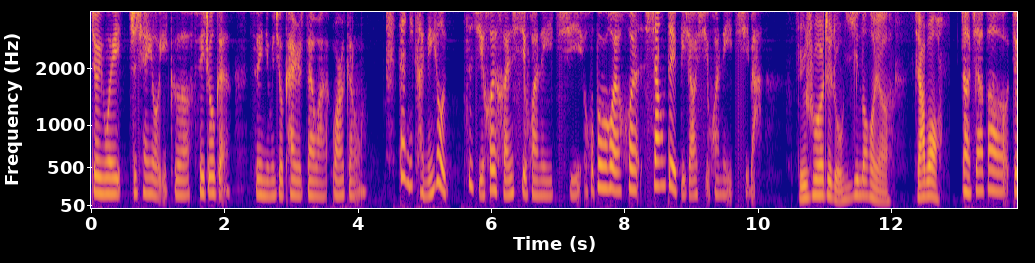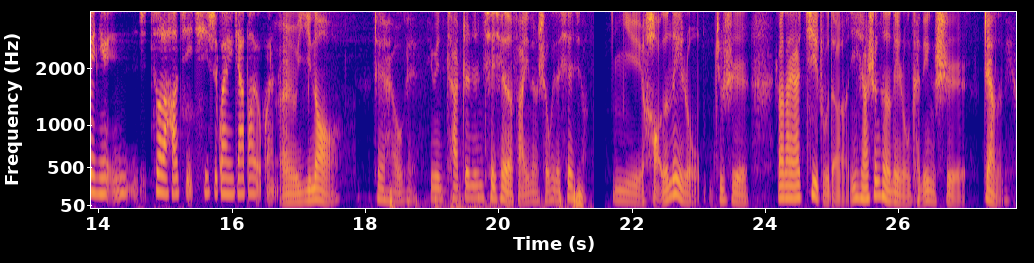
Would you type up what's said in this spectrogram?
就因为之前有一个非洲梗，所以你们就开始在玩玩梗了。但你肯定有自己会很喜欢的一期，会不会会相对比较喜欢的一期吧？比如说这种医闹呀、家暴啊，家暴对你做了好几期是关于家暴有关的。还有医闹，这还 OK，因为它真真切切的反映了社会的现象。你好的内容就是让大家记住的、印象深刻的内容，肯定是这样的内容。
